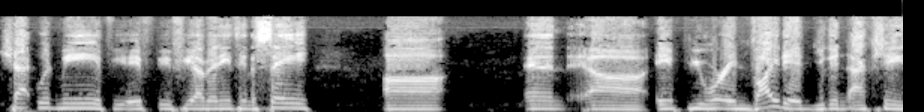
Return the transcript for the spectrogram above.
Chat with me if you if, if you have anything to say. Uh, and uh, if you were invited, you can actually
